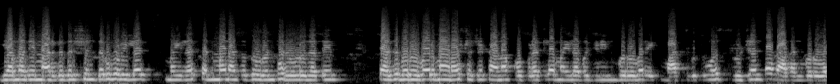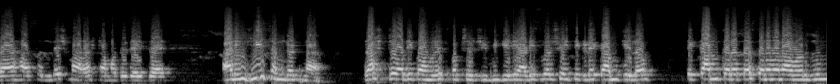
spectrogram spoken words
यामध्ये मार्गदर्शन तर होईलच. महिला सन्मानाचं धोरण ठरवलं जाते. त्याचबरोबर महाराष्ट्राच्या कानाकोपऱ्यातल्या महिला भगिनींबरोबर एक मातृत्व सृजनता दादांबरोबर आहे. हा संदेश महाराष्ट्रामध्ये द्यायचा आहे. आणि ही संघटना राष्ट्रवादी काँग्रेस पक्षाची मी गेली अडीच वर्षही तिकडे काम केलं. ते काम करत असताना मला आवर्जून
